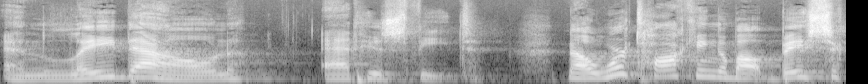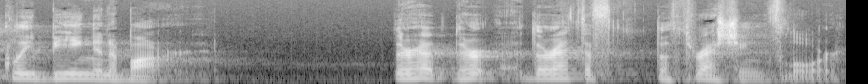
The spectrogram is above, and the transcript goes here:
and lay down at his feet. Now, we're talking about basically being in a barn. They're at, they're, they're at the, the threshing floor.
